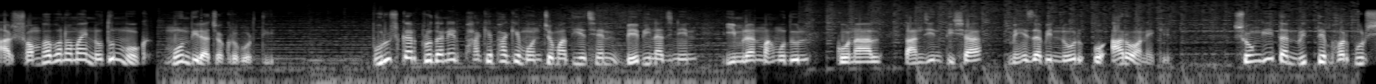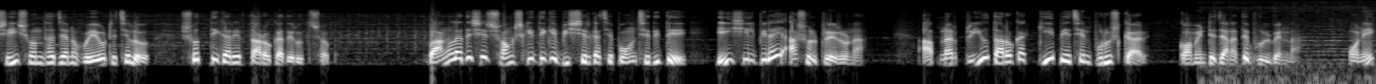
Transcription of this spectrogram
আর সম্ভাবনাময় নতুন মুখ মন্দিরা চক্রবর্তী। পুরস্কার প্রদানের ফাঁকে ফাঁকে মঞ্চ মাতিয়েছেন বেবি নাজনীন, ইমরান মাহমুদুল, কোনাল, তানজিন তিশা, মেহজাবিন নূর ও আরও অনেকে। সংগীত আর নৃত্যে ভরপুর সেই সন্ধ্যা যেন হয়ে উঠেছিল সত্যিকারের তারকাদের উৎসব। বাংলাদেশের সংস্কৃতিকে বিশ্বের কাছে পৌঁছে দিতে এই শিল্পীরাই আসল প্রেরণা। আপনার প্রিয় তারকা কে পেয়েছেন পুরস্কার, কমেন্টে জানাতে ভুলবেন না। অনেক,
